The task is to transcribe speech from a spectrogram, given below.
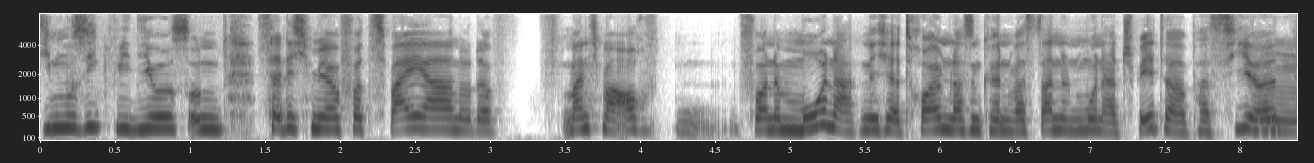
die Musikvideos und das hätte ich mir vor zwei Jahren oder manchmal auch vor einem Monat nicht erträumen lassen können, was dann einen Monat später passiert. Mhm.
